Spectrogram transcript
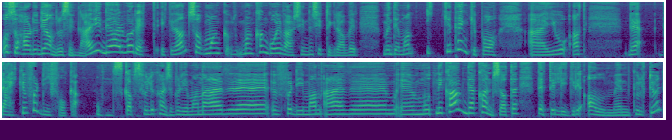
Og så har du de andre og sier nei, det er vår rett. ikke sant? Så man, man kan gå i hver sine skyttergraver. Men det man ikke tenker på, er jo at det, det er ikke fordi folk er ondskapsfulle, kanskje fordi man er, eh, fordi man er eh, mot nikab. Det er kanskje at det, dette ligger i allmennkulturen.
